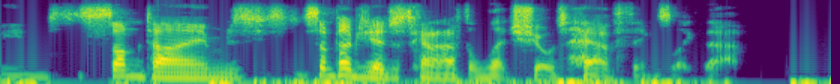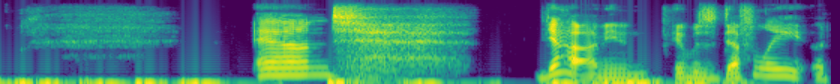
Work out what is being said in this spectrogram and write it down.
mean, sometimes, sometimes you just kind of have to let shows have things like that. And yeah, I mean, it was definitely a t-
